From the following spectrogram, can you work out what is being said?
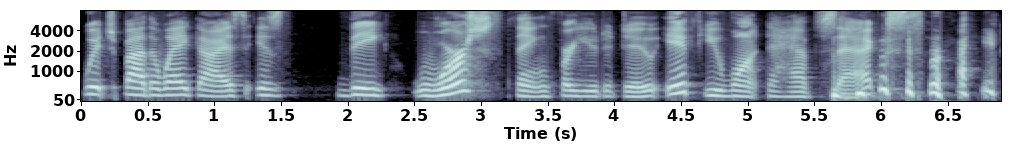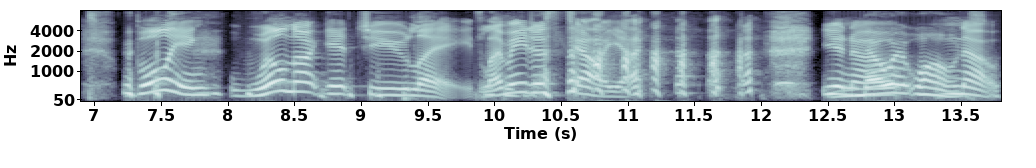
which by the way guys is the worst thing for you to do if you want to have sex. right. Bullying will not get you laid. Let me just tell you. you know, No, it won't. No.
